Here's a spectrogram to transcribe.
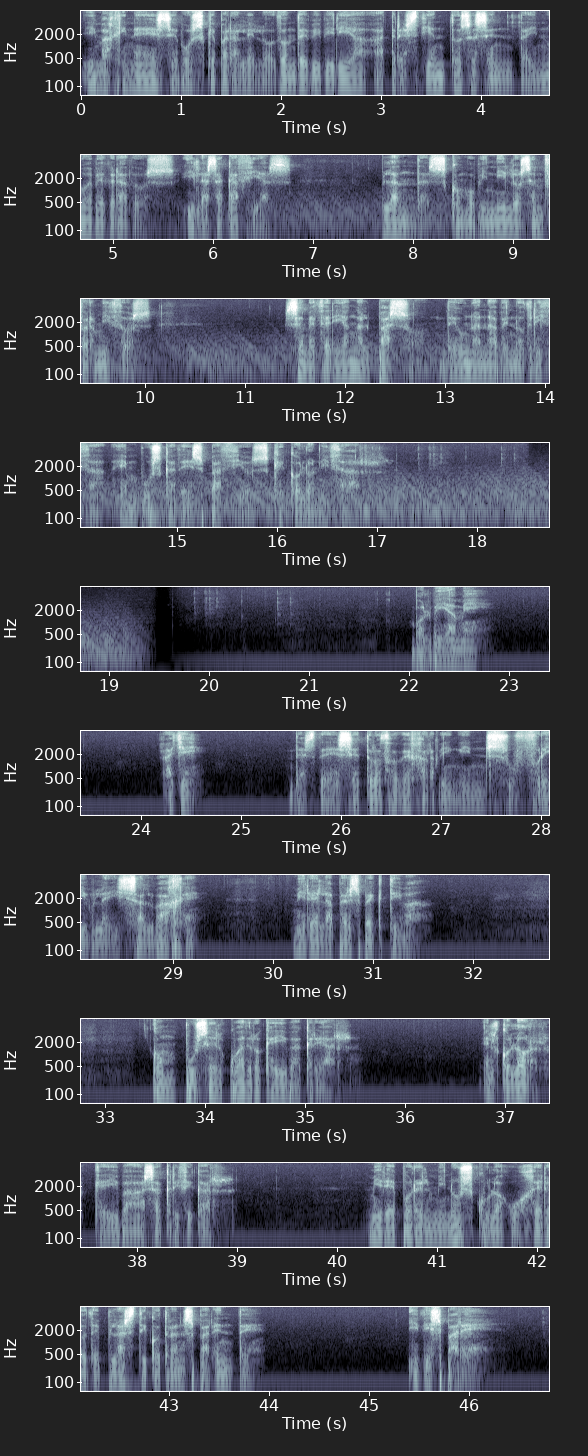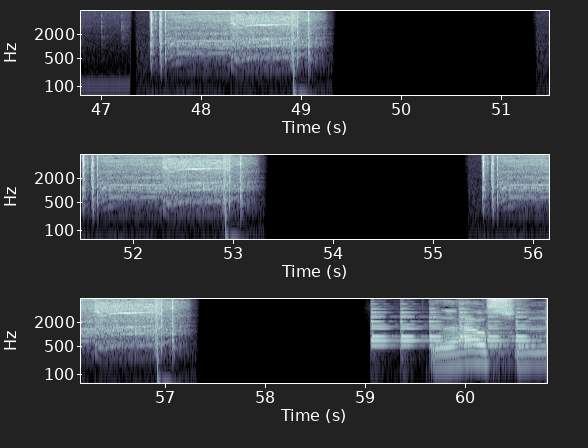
Imaginé ese bosque paralelo donde viviría a 369 grados y las acacias, blandas como vinilos enfermizos, se mecerían al paso de una nave nodriza en busca de espacios que colonizar. Volví a mí, allí, desde ese trozo de jardín insufrible y salvaje, miré la perspectiva. Compuse el cuadro que iba a crear, el color que iba a sacrificar. Miré por el minúsculo agujero de plástico transparente y disparé. House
